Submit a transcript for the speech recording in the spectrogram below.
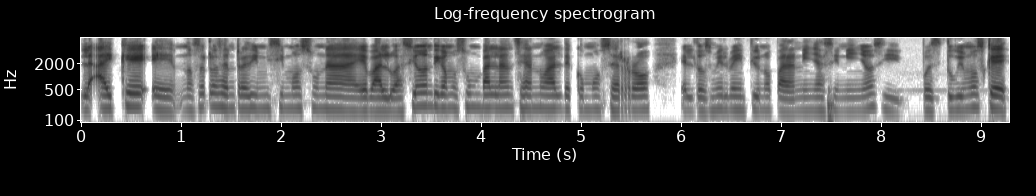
Eh, hay que, eh, nosotros en Redim hicimos una evaluación, digamos, un balance anual de cómo cerró el 2021 para niñas y niños y pues tuvimos que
